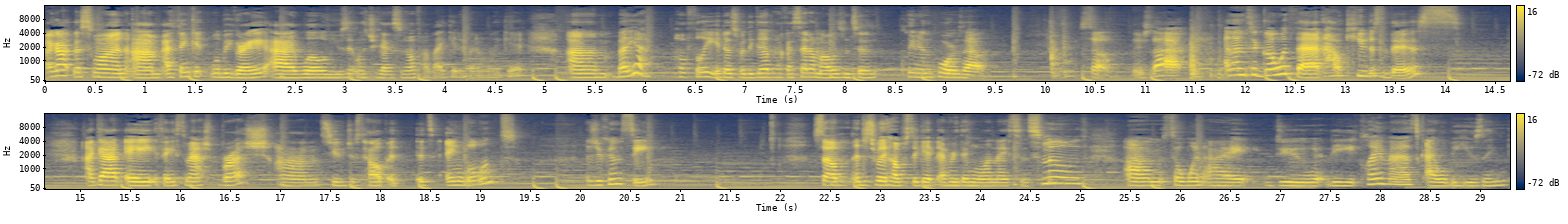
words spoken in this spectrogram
I got this one. Um, I think it will be great. I will use it and let you guys know if I like it, if I don't like it. Um, but yeah, hopefully it does really good. Like I said, I'm always into cleaning the pores out. So there's that. And then to go with that, how cute is this? I got a face mask brush um, to just help. It, it's angled, as you can see. So it just really helps to get everything on nice and smooth. Um, so when I do the clay mask, I will be using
